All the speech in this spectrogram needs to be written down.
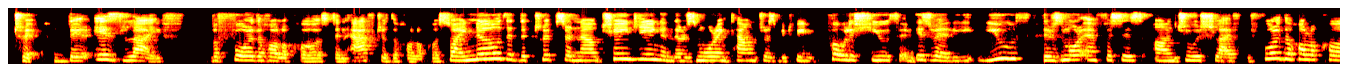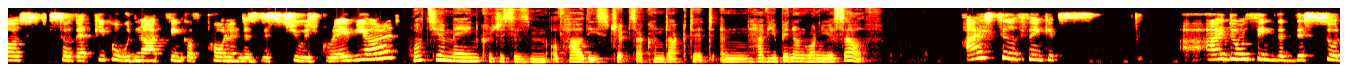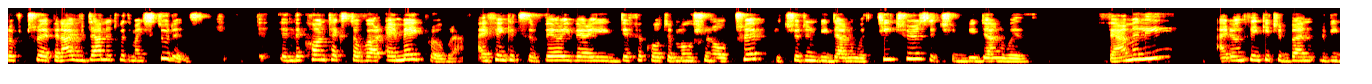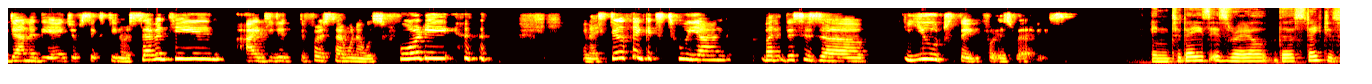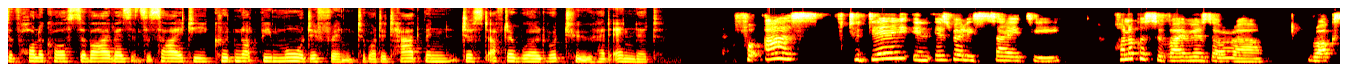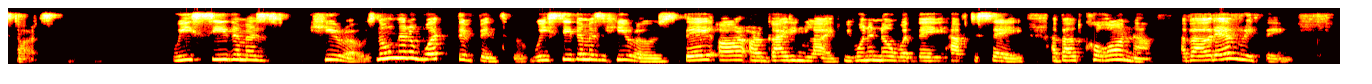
trip. There is life before the Holocaust and after the Holocaust. So I know that the trips are now changing and there's more encounters between Polish youth and Israeli youth. There's more emphasis on Jewish life before the Holocaust so that people would not think of Poland as this Jewish graveyard. What's your main criticism of how these trips are conducted and have you been on one yourself? I still think it's I don't think that this sort of trip, and I've done it with my students, in the context of our MA program. I think it's a very, very difficult emotional trip. It shouldn't be done with teachers, it should be done with family. I don't think it should be done at the age of 16 or 17. I did it the first time when I was 40, and I still think it's too young. But this is a huge thing for Israelis. In today's Israel, the status of Holocaust survivors in society could not be more different to what it had been just after World War II had ended. For us, today in Israeli society, Holocaust survivors are uh, rock stars. We see them as heroes, no matter what they've been through. We see them as heroes. They are our guiding light. We want to know what they have to say about Corona, about everything.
